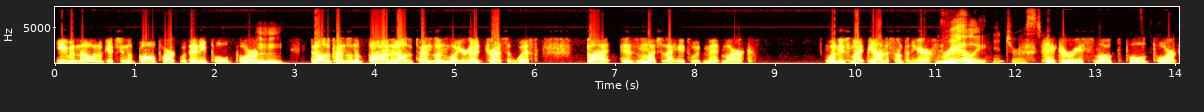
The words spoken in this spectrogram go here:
even though it'll get you in the ballpark with any pulled pork. Mm-hmm. It all depends on the bun. It all depends on what you're going to dress it with. But as much as I hate to admit, Mark, Wendy's might be onto something here. Really? Interesting. Hickory smoked pulled pork.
